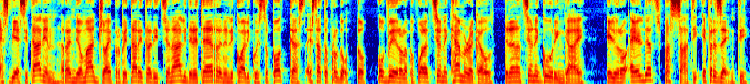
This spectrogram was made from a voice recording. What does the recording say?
SBS Italian rende omaggio ai proprietari tradizionali delle terre nelle quali questo podcast è stato prodotto, ovvero la popolazione Camaragal della nazione Guringai e i loro elders passati e presenti.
